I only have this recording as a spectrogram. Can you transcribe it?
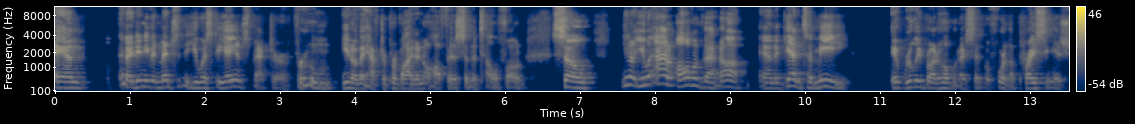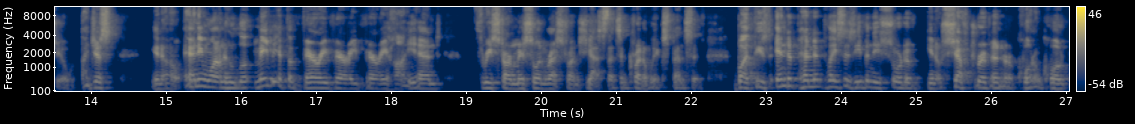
and and I didn't even mention the USDA inspector for whom you know they have to provide an office and a telephone. So you know, you add all of that up, and again, to me, it really brought home what I said before the pricing issue. I just, you know, anyone who look maybe at the very, very, very high end three star Michelin restaurants, yes, that's incredibly expensive. But these independent places, even these sort of, you know, chef driven or quote unquote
